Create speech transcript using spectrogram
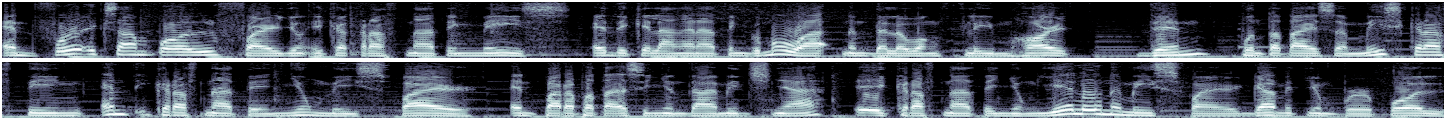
And for example, fire yung ika-craft nating mace. E di kailangan natin gumawa ng dalawang flame heart. Then, punta tayo sa mace crafting and i-craft natin yung mace fire. And para pataasin yung damage niya, i-craft natin yung yellow na mace fire gamit yung purple.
